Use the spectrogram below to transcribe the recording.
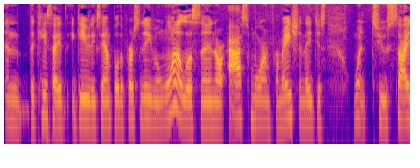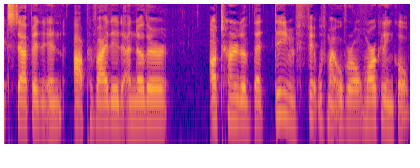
in the case I gave an example, the person didn't even want to listen or ask more information. They just went to sidestep it and uh, provided another alternative that didn't even fit with my overall marketing goal.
